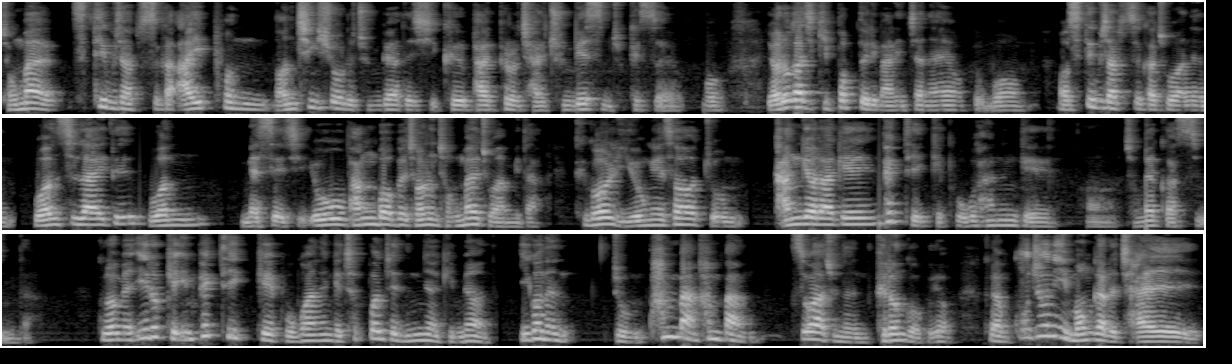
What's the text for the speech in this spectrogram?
정말 스티브 잡스가 아이폰 런칭 쇼를 준비하듯이 그 발표를 잘 준비했으면 좋겠어요. 뭐 여러 가지 기법들이 많이 있잖아요. 그뭐 어, 스티브 잡스가 좋아하는 원 슬라이드 원 메시지 요 방법을 저는 정말 좋아합니다. 그걸 이용해서 좀 간결하게 임팩트 있게 보고하는 게 어, 정말 것 같습니다. 그러면 이렇게 임팩트 있게 보고하는 게 첫 번째 능력이면 이거는 좀 한 방 한방 쏘아주는 그런 거고요. 그럼 꾸준히 뭔가를 잘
